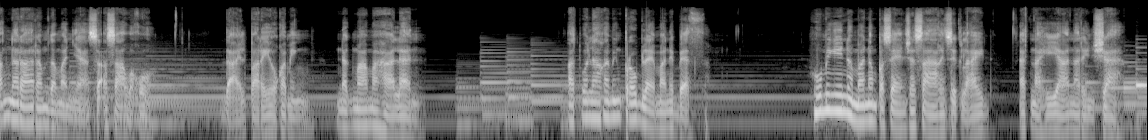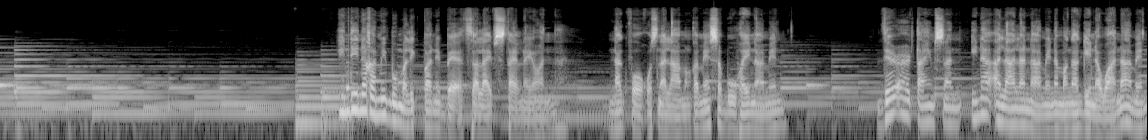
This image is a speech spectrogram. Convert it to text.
ang nararamdaman niya sa asawa ko dahil pareho kaming nagmamahalan. At wala kaming problema ni Beth. Humingi naman ng pasensya sa akin si Clyde at nahiya na rin siya. Hindi na kami bumalik pa ni Beth sa lifestyle na yon. Nag-focus na lamang kami sa buhay namin. There are times na inaalala namin ang mga ginawa namin,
